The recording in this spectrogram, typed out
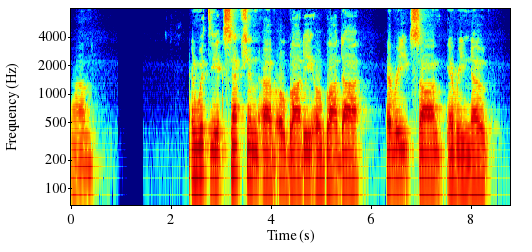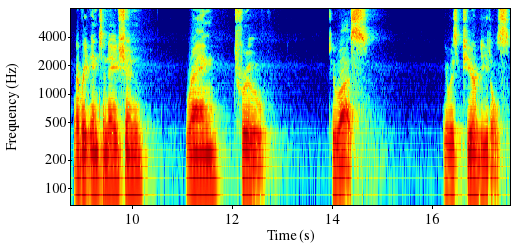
Um, and with the exception of Obladi Oblada, Every song, every note, every intonation rang true to us. It was pure Beatles.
